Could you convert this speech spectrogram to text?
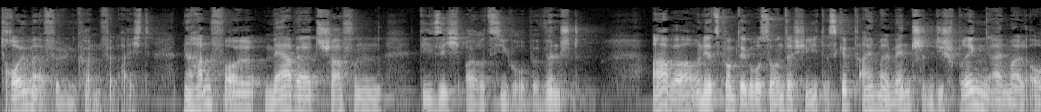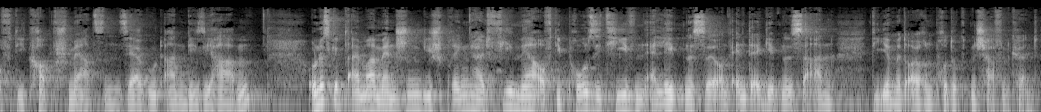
Träume erfüllen können vielleicht. Eine Handvoll Mehrwert schaffen, die sich eure Zielgruppe wünscht. Aber, und jetzt kommt der große Unterschied, es gibt einmal Menschen, die springen einmal auf die Kopfschmerzen sehr gut an, die sie haben. Und es gibt einmal Menschen, die springen halt viel mehr auf die positiven Erlebnisse und Endergebnisse an, die ihr mit euren Produkten schaffen könnt.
